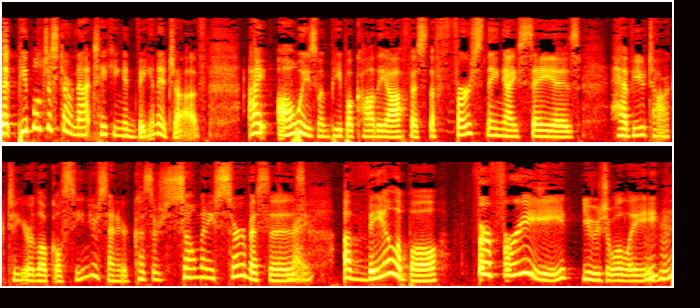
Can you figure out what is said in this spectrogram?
that people just are not taking advantage of. I always, when people call the office, the first thing I say is, have you talked to your local senior center? Because there's so many services right. available for free, usually. Mm-hmm.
